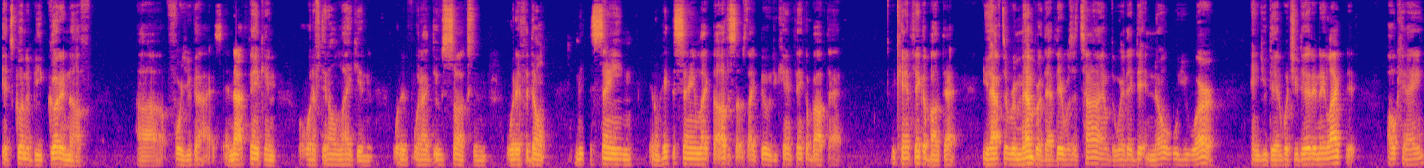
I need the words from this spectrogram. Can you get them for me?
it's going to be good enough uh, for you guys, and not thinking, well, what if they don't like it? And what if what I do sucks? And what if it don't meet the same, you know, hit the same like the other stuff? It's like, dude, you can't think about that. You can't think about that. You have to remember that there was a time where they didn't know who you were, and you did what you did, and they liked it. Okay,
